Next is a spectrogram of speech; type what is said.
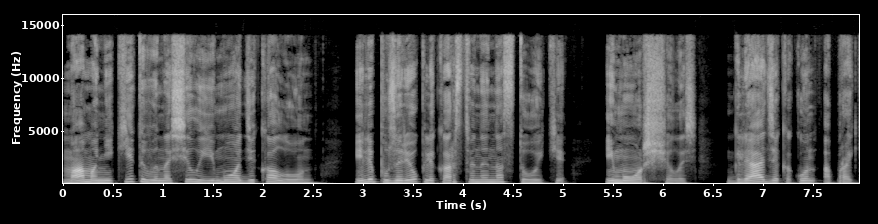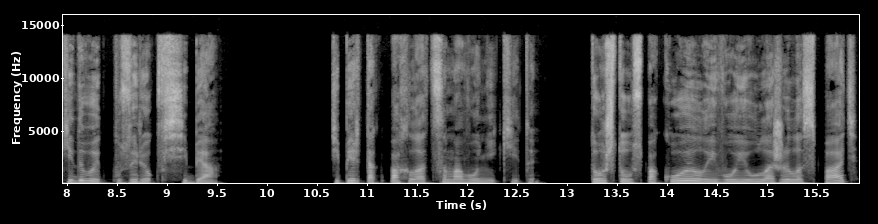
Мама Никиты выносила ему одеколон или пузырек лекарственной настойки и морщилась, глядя, как он опрокидывает пузырек в себя. Теперь так пахло от самого Никиты. То, что успокоило его и уложило спать,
